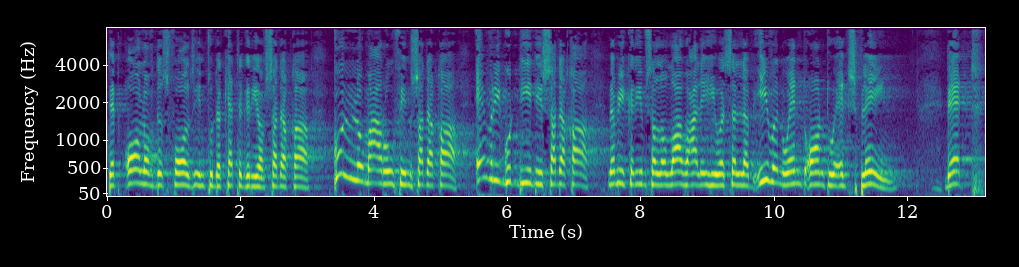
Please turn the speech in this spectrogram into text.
that all of this falls into the category of sadaqah. Kullu ma'rufin sadaqah. Every good deed is sadaqah. Nabi Kareem sallallahu alayhi wasallam even went on to explain that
